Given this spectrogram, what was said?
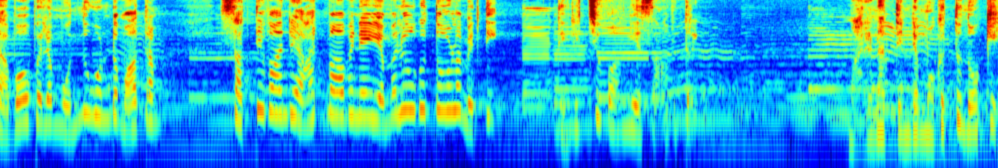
തപോബലം ഒന്നുകൊണ്ട് മാത്രം സത്യവാന്റെ ആത്മാവിനെ യമലോകത്തോളം എത്തി തിരിച്ചു വാങ്ങിയ സാവിത്രി. മരണത്തിന്റെ മുഖത്തു നോക്കി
